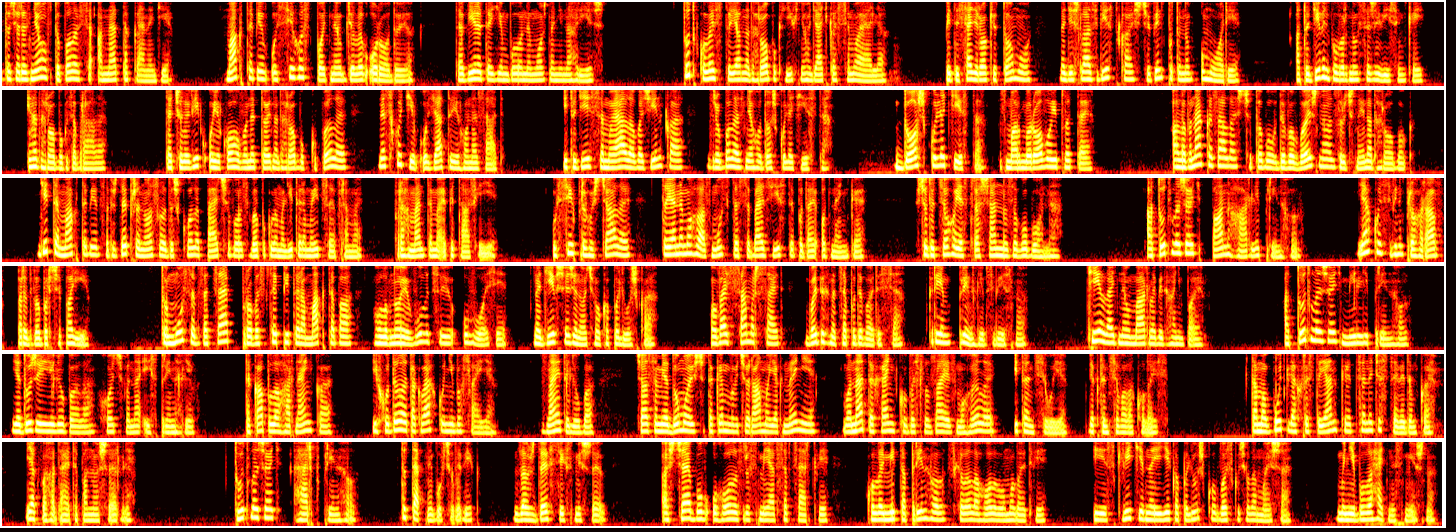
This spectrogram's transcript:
то через нього втопилася Анетта Кеннеді. Мактабів усі Господь не обділив уродою, та вірити їм було не можна ні на гріш. Тут колись стояв надгробок їхнього дядька Самуеля. 50 років тому надійшла звістка, що він потонув у морі, а тоді він повернувся живісінький, і надгробок забрали. Та чоловік, у якого вони той надгробок купили, не схотів узяти його назад. І тоді Самуелова жінка зробила з нього дошку для тіста. Дошку для тіста з мармурової плити. Але вона казала, що то був дивовижно зручний надгробок. Діти Мактабів завжди приносили до школи печиво з випуклими літерами і цифрами, фрагментами епітафії. Усіх пригощали, та я не могла змусити себе з'їсти бодай одненьке. Щодо цього я страшенно забобонна. А тут лежить пан Гарлі Прінгл. Якось він програв передвиборчі парі. То мусив за це провести Пітера Мактаба головною вулицею у возі, надівши жіночого капелюшка. Увесь Саммерсайд вибіг на це подивитися, крім Прінглів, звісно. Ті ледь не вмерли від ганьби. А тут лежить Міллі Прінгл. Я дуже її любила, хоч вона і з Прінглів. Така була гарненька і ходила так легко, ніби фея. Знаєте, Люба, часом я думаю, що такими вечорами, як нині, вона тихенько вислизає з могили і танцює, як танцювала колись. Та, мабуть, для християнки це нечестиві думки. Як ви гадаєте, пану Ширлі? Тут лежить герб Прінгл. Дотепний був чоловік, завжди всіх смішив. А ще був у голос розсміявся в церкві, коли Міта Прінгл схилила голову в молитві, і з квітів на її капелюшку вискочила миша. Мені було геть не смішно.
